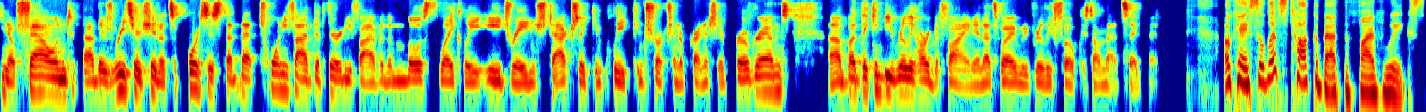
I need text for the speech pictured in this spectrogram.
you know found uh, there's research here that supports this that that 25 to 35 are the most likely age range to actually complete construction apprenticeship programs, uh, but they can be really hard to find, and that's why we've really focused on that segment. Okay, so let's talk about the five weeks.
